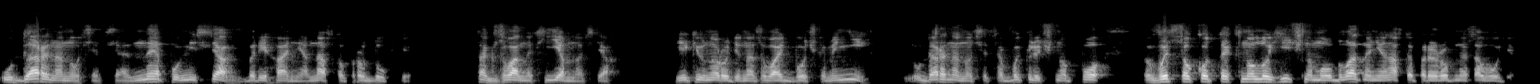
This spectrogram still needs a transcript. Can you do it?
удари наносяться не по місцях зберігання нафтопродуктів, так званих ємностях, які в народі називають бочками. Ні, удари наносяться виключно по високотехнологічному обладнанню нафтопереробних заводів.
